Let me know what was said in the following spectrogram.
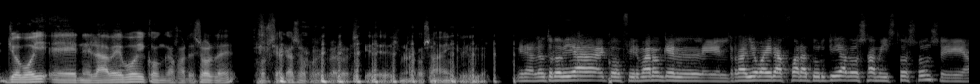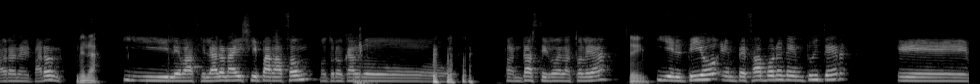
Yo voy en el AVE voy con gafas de sol, ¿eh? Por si acaso, porque claro, es que es una cosa increíble. Mira, el otro día confirmaron que el, el Rayo va a ir a jugar a Turquía dos amistosos eh, ahora en el parón. Mira, Y le vacilaron a Isi Palazón, otro calvo fantástico de la actualidad. sí. Y el tío empezó a poner en Twitter eh,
